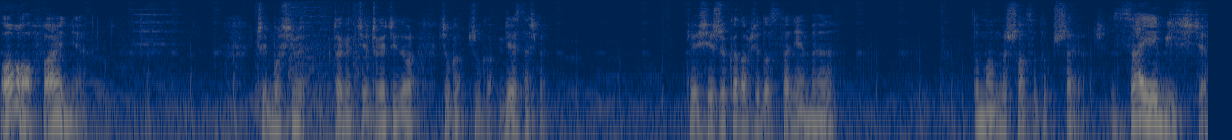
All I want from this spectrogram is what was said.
O, fajnie. Czyli musimy... Czekajcie, czekajcie, dobra. Szybko, szybko. Gdzie jesteśmy? Czyli jeśli szybko tam się dostaniemy to mamy szansę to przejąć. Zajebiście!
